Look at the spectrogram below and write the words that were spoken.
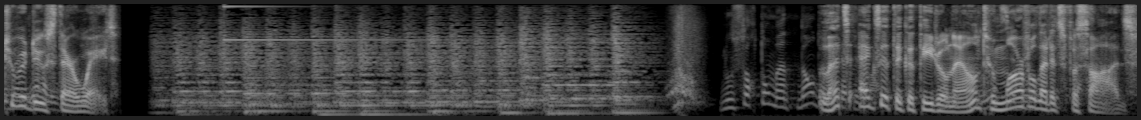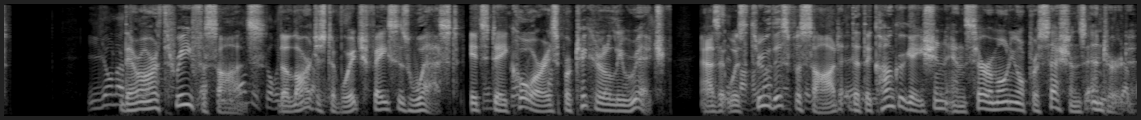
to reduce their weight. Let's exit the cathedral now to marvel at its facades. There are three facades, the largest of which faces west. Its decor is particularly rich, as it was through this facade that the congregation and ceremonial processions entered.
